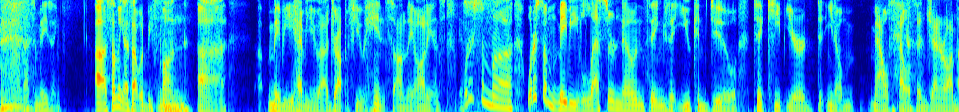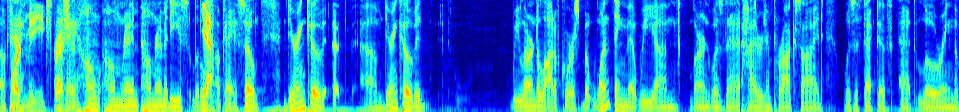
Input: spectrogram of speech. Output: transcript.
Oh, that's amazing. Uh, something I thought would be fun. Mm-hmm. Uh, maybe have you uh, drop a few hints on the audience. What are some? Uh, what are some maybe lesser known things that you can do to keep your, you know, mouth health in general? I'm, Okay. Pardon me the expression. Okay, home home rem- home remedies. Little. Yeah. Okay, so during COVID, uh, um, during COVID, we learned a lot, of course. But one thing that we um, learned was that hydrogen peroxide was effective at lowering the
